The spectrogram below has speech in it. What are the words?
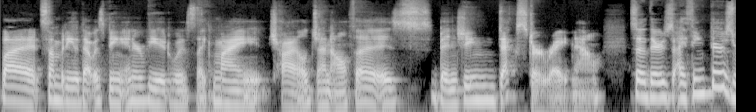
but somebody that was being interviewed was like, my child, Gen Alpha, is binging Dexter right now. So there's, I think there's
